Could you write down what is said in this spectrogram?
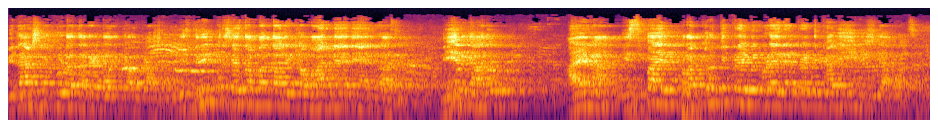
వినాశనం కూడా జరగడానికి అవకాశం ఉంది. స్త్రీ పురుష సంబంధాలు ఇట్లా మారినాయని ఆయన రాశారు నేను కాదు. ఆయన ఇస్మాయిల్ ప్రకృతి ప్రేమికుడైనటువంటి కవి ఈ విషయాలు రాశారు.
